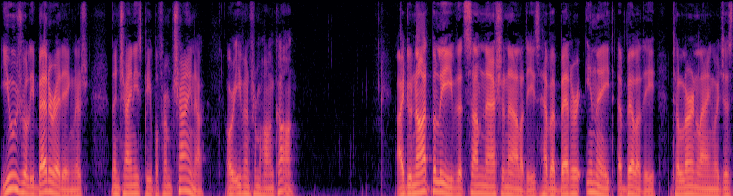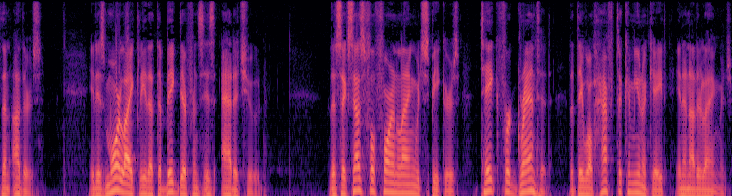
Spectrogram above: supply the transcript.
usually better at English than Chinese people from China or even from Hong Kong? I do not believe that some nationalities have a better innate ability to learn languages than others. It is more likely that the big difference is attitude. The successful foreign language speakers take for granted that they will have to communicate in another language,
